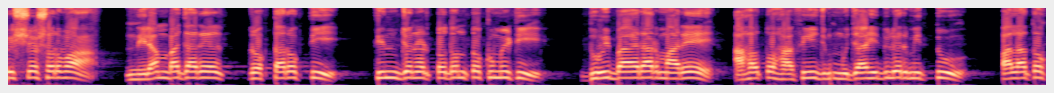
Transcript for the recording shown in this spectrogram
বিশ্ব শর্মা। নিলামবাজারের রক্তারক্তি, তিনজনের তদন্ত কমিটি, দুই বায়রার মারে, আহত হাফিজ মুজাহিদুলের মৃত্যু, পালাতক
